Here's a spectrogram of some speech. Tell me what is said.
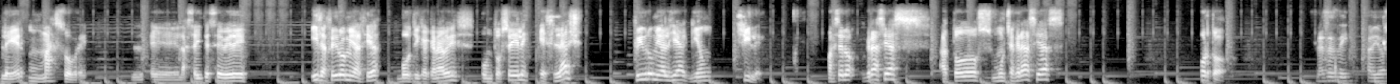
leer más sobre el aceite CBD y la fibromialgia, boticacannabis.cl slash fibromialgia-chile. Marcelo, gracias a todos, muchas gracias por todo. Gracias ti, adiós.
